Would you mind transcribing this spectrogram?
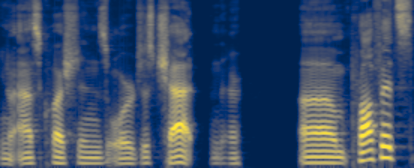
you know, ask questions or just chat in there. Um, profits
